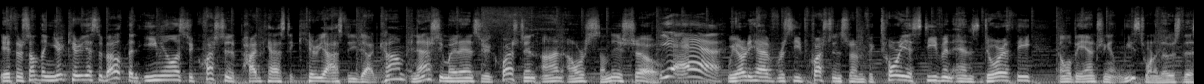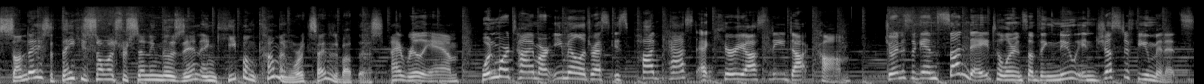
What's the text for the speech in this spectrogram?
If there's something you're curious about, then email us your question at podcast at curiosity.com, and Ashley might answer your question on our Sunday show. Yeah! We already have received questions from Victoria, Stephen, and Dorothy, and we'll be answering at least one of those this Sunday. So thank you so much for sending those in and keep them coming. We're excited about this. I really am. One more time, our email address is podcast at curiosity.com. Join us again Sunday to learn something new in just a few minutes.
